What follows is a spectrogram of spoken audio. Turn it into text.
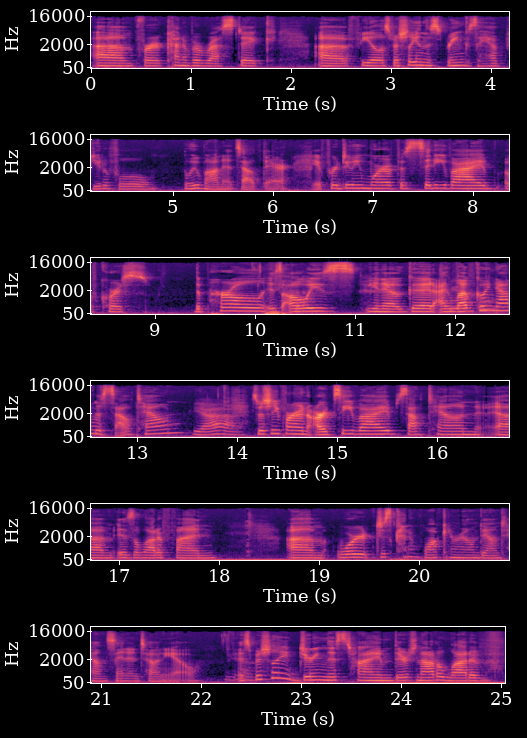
um, for kind of a rustic uh, feel, especially in the spring because they have beautiful bluebonnets out there. If we're doing more of a city vibe, of course, the Pearl is always, you know, good. I love going down to Southtown Yeah. especially for an artsy vibe. Southtown um, is a lot of fun. Um, or just kind of walking around downtown San Antonio, especially during this time. There's not a lot of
